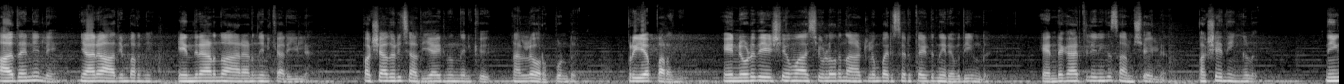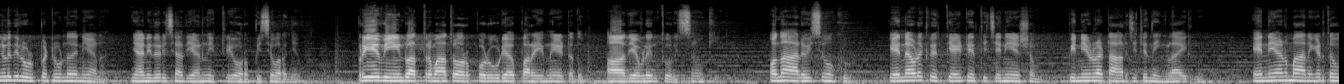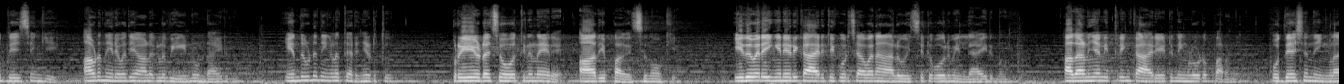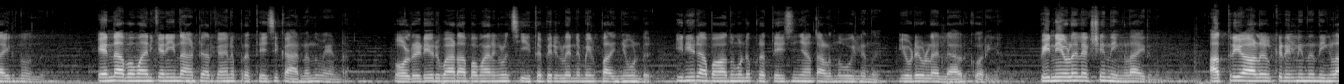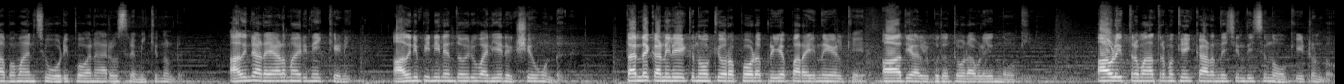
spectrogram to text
അത് തന്നെയല്ലേ ഞാൻ ആദ്യം പറഞ്ഞു എന്തിനാണെന്നോ ആരാണെന്നോ എനിക്കറിയില്ല. പക്ഷെ അതൊരു ചതിയായിരുന്നെന്ന് എനിക്ക് നല്ല ഉറപ്പുണ്ട്. പ്രിയ പറഞ്ഞു എന്നോട് ദേഷ്യവും വാശിയുള്ളവർ നാട്ടിലും പരിസരത്തായിട്ട് നിരവധിയുണ്ട്. എന്റെ കാര്യത്തിൽ എനിക്ക് സംശയമില്ല. പക്ഷേ നിങ്ങൾ നിങ്ങളിതിൽ ഉൾപ്പെട്ടുകൊണ്ട് തന്നെയാണ് ഞാനിതൊരു ചതിയാണെന്ന് ഇത്രയും ഉറപ്പിച്ചു പറഞ്ഞു പ്രിയ വീണ്ടും അത്രമാത്രം ഉറപ്പോടുകൂടി ആ പറയുന്ന കേട്ടതും ആദ്യം അവളെ തുറിച്ചു നോക്കി. ഒന്ന് ആലോചിച്ച് നോക്കൂ. എന്നെ അവിടെ കൃത്യമായിട്ട് എത്തിച്ചതിന് ശേഷം പിന്നെയുള്ള ടാർജറ്റ് നിങ്ങളായിരുന്നു. എന്നെയാണ് മാനകെടുത്ത ഉദ്ദേശിച്ചെങ്കിൽ അവിടെ നിരവധി ആളുകൾ വീണ്ടും ഉണ്ടായിരുന്നു. എന്തുകൊണ്ട് നിങ്ങളെ തിരഞ്ഞെടുത്തു? പ്രിയയുടെ ചോദ്യത്തിന് നേരെ ആദ്യം പകച്ചു നോക്കി. ഇതുവരെ ഇങ്ങനെ ഒരു കാര്യത്തെക്കുറിച്ച് അവൻ ആലോചിച്ചിട്ട് പോലും ഇല്ലായിരുന്നു. അതാണ് ഞാൻ ഇത്രയും കാര്യമായിട്ട് നിങ്ങളോട് പറഞ്ഞു ഉദ്ദേശം നിങ്ങളായിരുന്നു എന്ന്. എന്നെ അപമാനിക്കാൻ ഈ നാട്ടുകാർക്ക് അങ്ങനെ പ്രത്യേകിച്ച് കാരണമൊന്നും വേണ്ട. ഓൾറെഡി ഒരുപാട് അപമാനങ്ങളും ചീത്തപ്പേരുകളും എന്റെ മേൽ പറഞ്ഞുകൊണ്ട് ഇനിയൊരു അപവാദം കൊണ്ട് പ്രത്യേകിച്ച് ഞാൻ തളർന്നു പോയില്ലെന്ന് ഇവിടെയുള്ള എല്ലാവർക്കും അറിയാം. പിന്നെയുള്ള ലക്ഷ്യം നിങ്ങളായിരുന്നു. അത്രയും ആളുകൾക്കിടയിൽ നിന്ന് നിങ്ങൾ അപമാനിച്ച് ഓടിപ്പോവാൻ ആരോ ശ്രമിക്കുന്നുണ്ട്. അതിന്റെ അടയാളമായിരുന്നു ഈ കെണി. അതിന് പിന്നിൽ എന്തോ ഒരു വലിയ ലക്ഷ്യവുമുണ്ട്. തന്റെ കണ്ണിലേക്ക് നോക്കി ഉറപ്പോടെ പ്രിയ പറയുന്ന കേൾക്കെ ആദ്യ അത്ഭുതത്തോടെ അവളെയും നോക്കി. അവൾ ഇത്രമാത്രമൊക്കെ കടന്ന് ചിന്തിച്ച് നോക്കിയിട്ടുണ്ടോ?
